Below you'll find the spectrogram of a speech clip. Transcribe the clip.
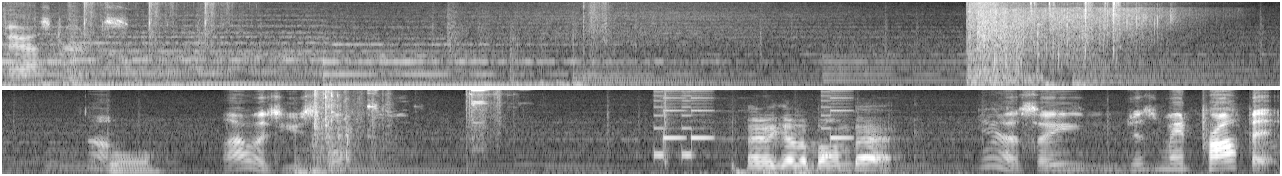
bastards. Oh. Cool. That was useful. And I got a bomb back. Yeah, so you just made profit.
